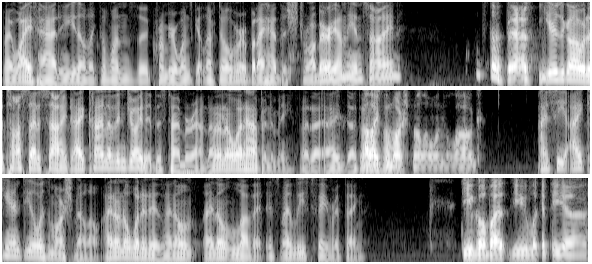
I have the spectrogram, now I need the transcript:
my wife had and you know like the ones the crumbier ones get left over, but I had the strawberry on the inside. It's not bad. Years ago I would have tossed that aside. I kind of enjoyed it this time around. I don't know what happened to me, but I I, I thought I like the marshmallow on the log. I see. I can't deal with marshmallow. I don't know what it is. I don't. I don't love it. It's my least favorite thing. Do you go by? Do you look at the uh,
